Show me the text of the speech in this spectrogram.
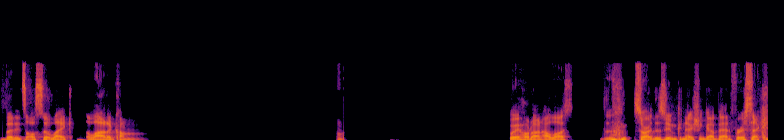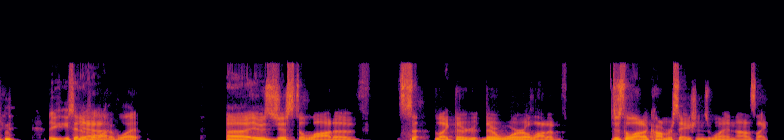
but it's also like a lot of com- Wait, hold on. I lost. Sorry, the Zoom connection got bad for a second. you said it was a lot of what? Uh, it was just a lot of like there there were a lot of just a lot of conversations when I was like,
